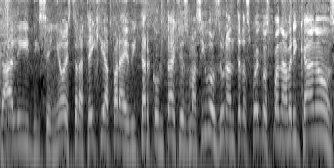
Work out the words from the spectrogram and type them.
Cali diseñó estrategia para evitar contagios masivos durante los Juegos Panamericanos.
